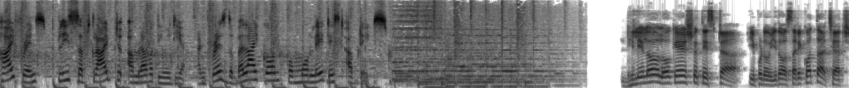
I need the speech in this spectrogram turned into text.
Hi friends please subscribe to Amaravati media and press the bell icon for more latest updates ఢిల్లీలో లోకేష్ తిష్ట. ఇప్పుడు ఇదో సరికొత్త చర్చ.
